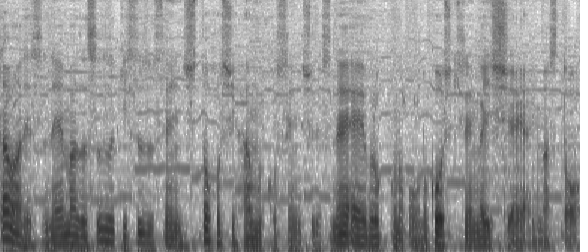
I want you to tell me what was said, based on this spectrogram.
日はですね、まず鈴木鈴選手と星ハムコ選手ですね、A ブロックの方の公式戦が1試合ありますと。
